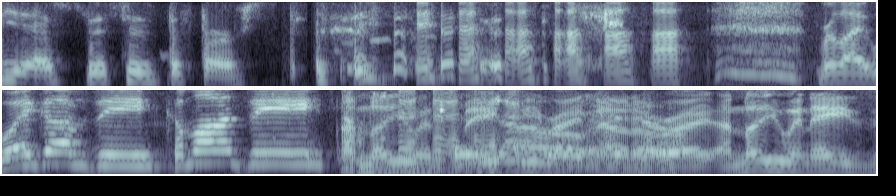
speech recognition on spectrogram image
Yes, this is the first. We're like, wake up, Z. Come on, Z. I know you in some AC right now, though, right? I know you in AZ,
